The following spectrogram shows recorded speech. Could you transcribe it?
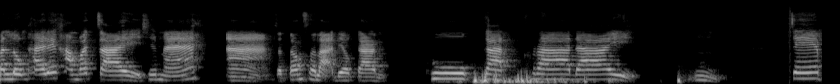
มันลงท้ายด้วยคำว่าใจใช่ไหมอ่า จะต้องสระเดียวกัน ถูกกัดคราใดอืมเจ็บ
